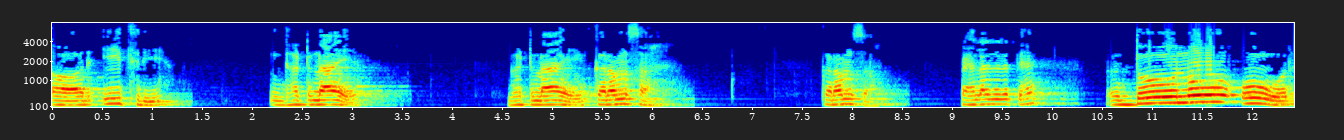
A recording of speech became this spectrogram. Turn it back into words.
और ई थ्री घटनाएँ घटनाएँ, क्रमशः क्रमशः। पहला जो लेते हैं, दोनों ओर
